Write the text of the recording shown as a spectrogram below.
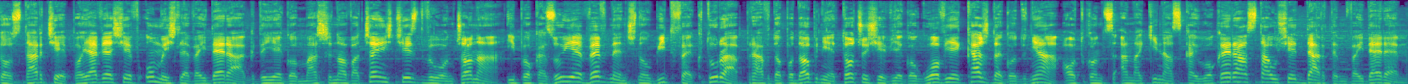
To starcie pojawia się w umyśle Vadera, gdy jego maszynowa część jest wyłączona i pokazuje wewnętrzną bitwę, która prawdopodobnie toczy się w jego głowie każdego dnia, odkąd z Anakina Skywalkera stał się Darthem Vaderem.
